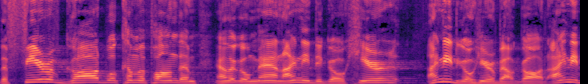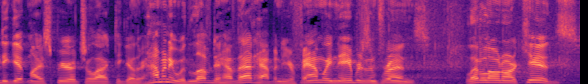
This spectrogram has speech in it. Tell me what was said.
the fear of God will come upon them, and they'll go, Man, I need to go hear. I need to go hear about God. I need to get my spiritual act together. How many would love to have that happen to your family, neighbors, and friends, let alone our kids?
